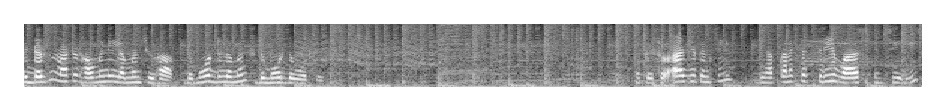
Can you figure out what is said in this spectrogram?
It doesn't matter how many lemons you have. The more the lemons, the more the voltage. Okay, so as you can see, we have connected three wires in series.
